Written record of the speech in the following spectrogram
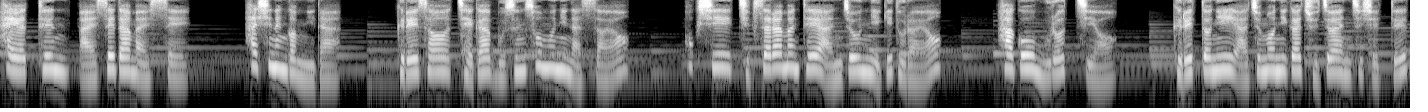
하여튼 말세다 말세. 하시는 겁니다. 그래서 제가 무슨 소문이 났어요? 혹시 집사람한테 안 좋은 얘기 돌아요? 하고 물었지요. 그랬더니 아주머니가 주저앉으실 듯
